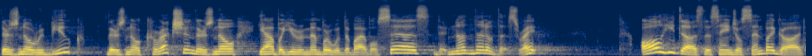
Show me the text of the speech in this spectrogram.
There's no rebuke, there's no correction, there's no, yeah, but you remember what the Bible says. None, none of this, right? All he does, this angel sent by God,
